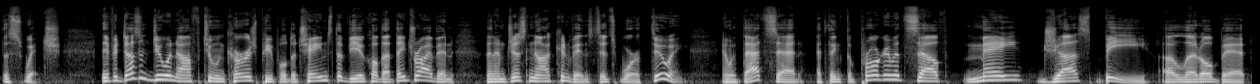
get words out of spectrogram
the switch. If it doesn't do enough to encourage people to change the vehicle that they drive in, then I'm just not convinced it's worth doing. And with that said, I think the program itself may just be a little bit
